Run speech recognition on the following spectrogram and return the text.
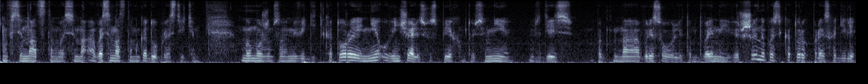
в 17-18 году, простите, мы можем с вами видеть, которые не увенчались успехом, то есть они здесь на, вырисовывали там двойные вершины, после которых происходили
